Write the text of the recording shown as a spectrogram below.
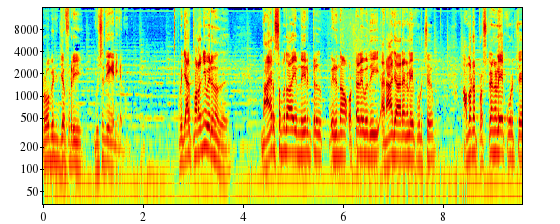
റോബിൻ ജഫ്രി വിശദീകരിക്കുന്നുണ്ട്. അപ്പോൾ ഞാൻ പറഞ്ഞു വരുന്നത് നായർ സമുദായം നേരിട്ട് വരുന്ന ഒട്ടനവധി അനാചാരങ്ങളെക്കുറിച്ച് അവരുടെ പ്രശ്നങ്ങളെക്കുറിച്ച്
